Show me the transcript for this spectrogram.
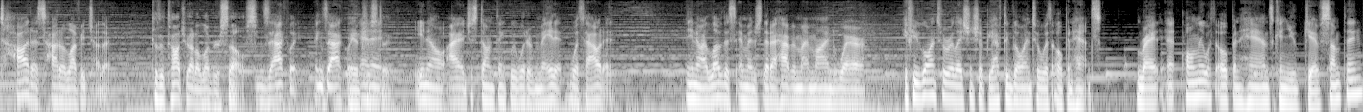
taught us how to love each other. Because it taught you how to love yourselves. Exactly, exactly. Interesting. It, you know, I just don't think we would have made it without it. You know, I love this image that I have in my mind where if you go into a relationship, you have to go into it with open hands right? Only with open hands can you give something.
